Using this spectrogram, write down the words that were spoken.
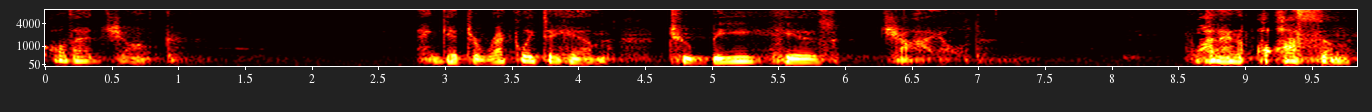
all that junk, and get directly to Him to be His child. What an awesome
